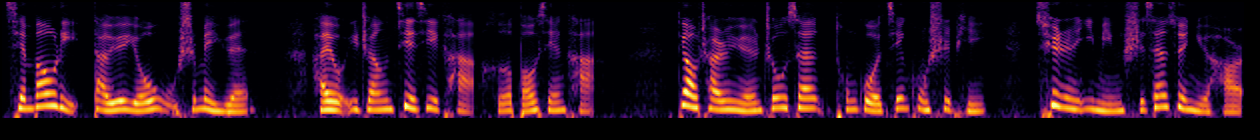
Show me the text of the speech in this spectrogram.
钱包里大约有五十美元，还有一张借记卡和保险卡。调查人员周三通过监控视频确认，一名十三岁女孩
